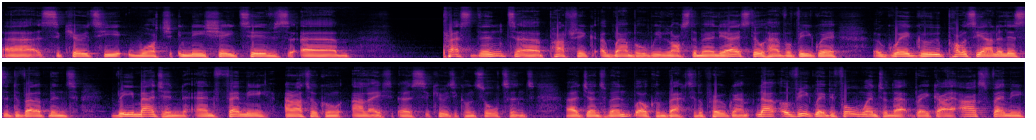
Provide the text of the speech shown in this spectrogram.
uh, Security Watch Initiative's um, President, uh, Patrick Agbambu. We lost him earlier. I still have Ovigwe Eguegu, Policy Analyst, the Development Reimagine, and Femi Aratokun Ale, a security consultant. Uh, gentlemen, welcome back to the program. Now, Ovigwe, before we went on that break, I asked Femi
